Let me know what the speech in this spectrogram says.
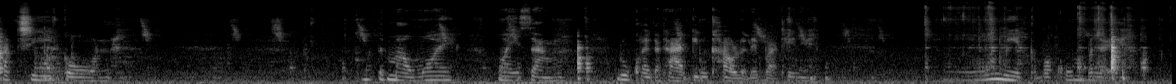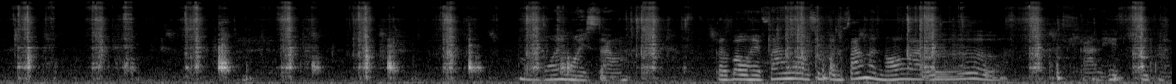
ผักชีก่อนมันจะเมามอยมอยสั่งลูกข่อยกระถากินข้าวเลยในบาทที่นี่โอ้มีดกับบะคมปานไหนมาห้อยหอยสังกระเบาให้ฟังเราสู้กันฟังกันเนาะว่าเออ การเฮ็ดคลิปมัน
